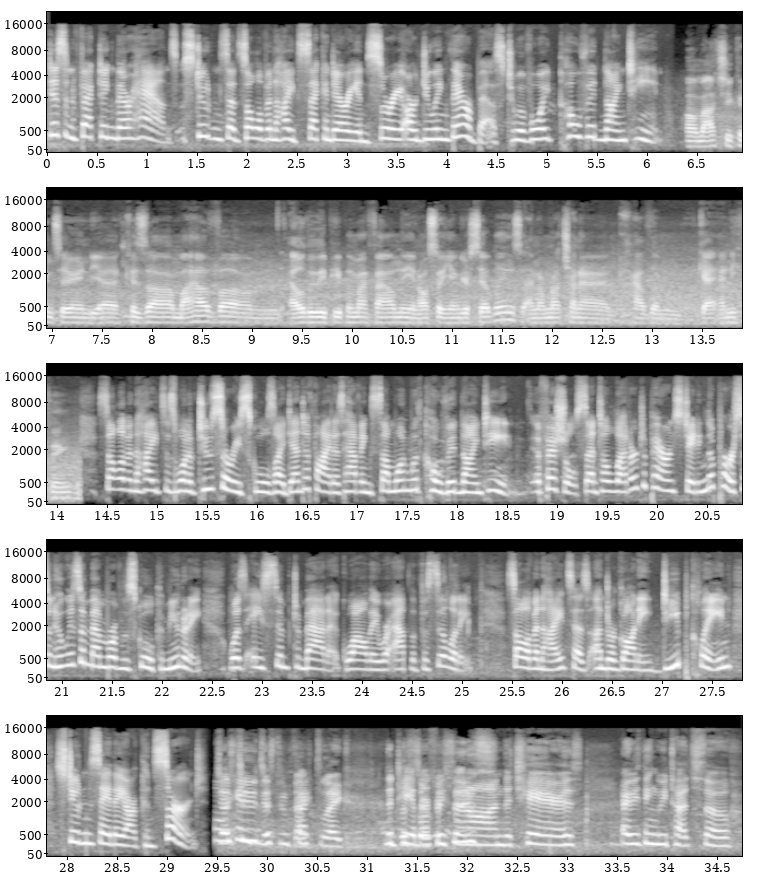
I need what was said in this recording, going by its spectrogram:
disinfecting their hands. Students at Sullivan Heights Secondary in Surrey are doing their best to avoid COVID 19. I'm actually concerned, yeah, because um, I have um, elderly people in my family and also younger siblings, and I'm not trying to have them get anything. Sullivan Heights is one of two Surrey schools identified as having someone with COVID 19. Officials sent a letter to parents stating the person, who is a member of the school community, was asymptomatic while they were at the facility. Sullivan Heights has undergone a deep clean. Students say they are concerned. Just to disinfect, like the, the tables we sit on, the chairs, everything we touch, so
